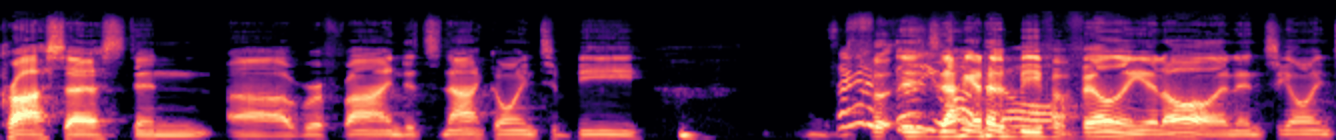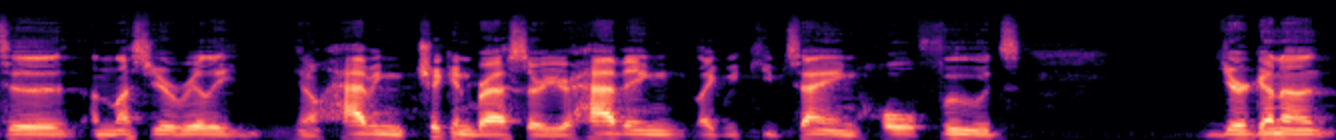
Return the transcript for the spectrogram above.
processed and uh, refined, it's not going to be. It's not gonna it's not going to be all. fulfilling at all, and it's going to unless you're really you know having chicken breasts or you're having like we keep saying whole foods, you're gonna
